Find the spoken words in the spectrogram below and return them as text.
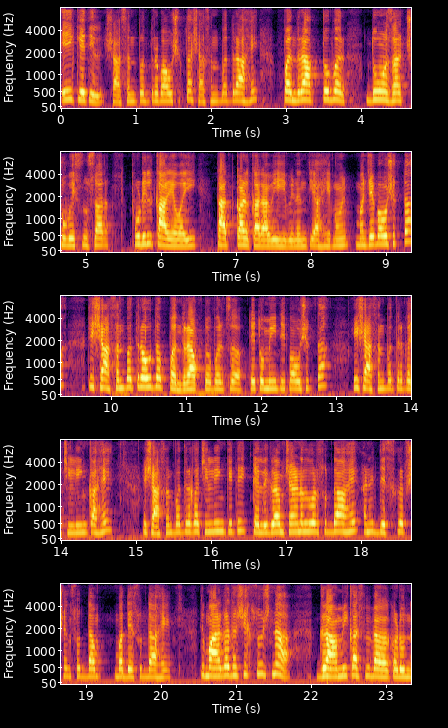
एक येथील शासनपत्र पाहू शकता. शासनपत्र आहे पंधरा ऑक्टोबर दोन हजार चोवीसनुसार पुढील कार्यवाही तात्काळ करावी ही विनंती आहे. म्हणजे पाहू शकता जे शासनपत्र होतं पंधरा ऑक्टोबरचं ते तुम्ही इथे पाहू शकता. हे शासनपत्रकाची लिंक आहे. हे शासनपत्रकाची लिंक इथे टेलिग्राम चॅनलवर सुद्धा आहे आणि डिस्क्रिप्शनसुद्धा मध्ये सुद्धा आहे. ती मार्गदर्शक सूचना ग्रामविकास विभागाकडून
